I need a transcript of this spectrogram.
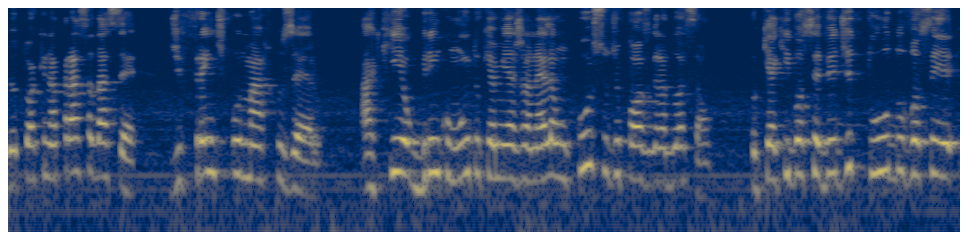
Eu estou aqui na Praça da Sé, de frente por Marco Zero. Aqui eu brinco muito que a minha janela é um curso de pós-graduação porque aqui você vê de tudo, você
